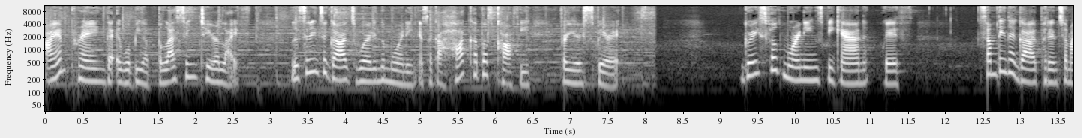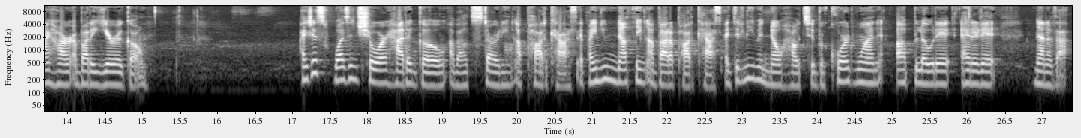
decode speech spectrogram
I am praying that it will be a blessing to your life. Listening to God's Word in the morning is like a hot cup of coffee for your spirit. Grace Filled Mornings began with something that God put into my heart about a year ago. I just wasn't sure how to go about starting a podcast. If I knew nothing about a podcast, I didn't even know how to record one, upload it, edit it, none of that.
